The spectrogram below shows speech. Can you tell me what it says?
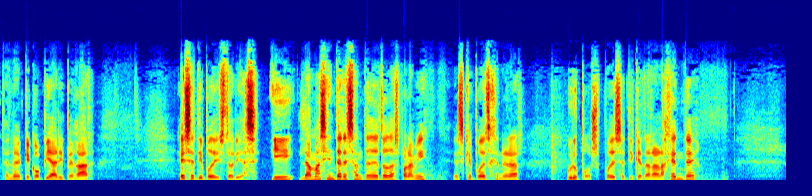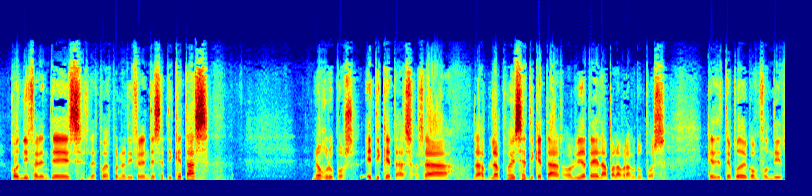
tener que copiar y pegar ese tipo de historias. Y la más interesante de todas para mí es que puedes generar grupos, puedes etiquetar a la gente con diferentes, les puedes poner diferentes etiquetas, no grupos, etiquetas, o sea, las la puedes etiquetar, olvídate de la palabra grupos, que te puede confundir.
